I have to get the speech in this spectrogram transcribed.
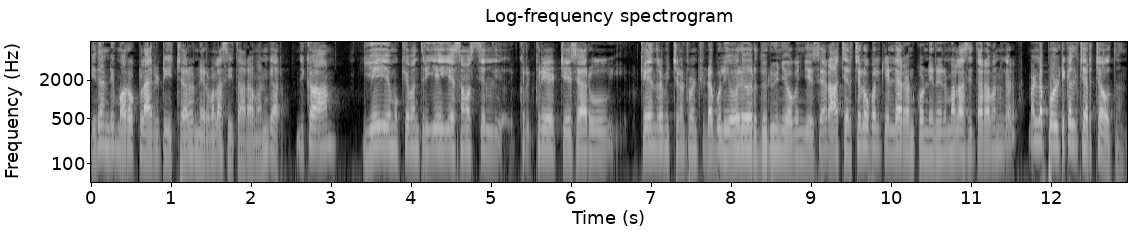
ఇదండి మరో క్లారిటీ ఇచ్చారు నిర్మలా సీతారామన్ గారు. ఇక ఏ ఏ ముఖ్యమంత్రి ఏ ఏ సమస్యలు క్రియేట్ చేశారు? కేంద్రం ఇచ్చినటువంటి డబ్బులు ఎవరెవరు దుర్వినియోగం చేశారు? ఆ చర్చ లోపలికి వెళ్ళారనుకోండి నిర్మలా సీతారామన్ గారు. మళ్ళీ పొలిటికల్ చర్చ అవుతుంది.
